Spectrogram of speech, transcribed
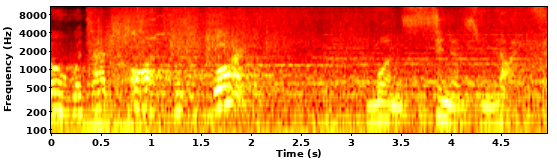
Know what that art is worth? One sinner's life.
